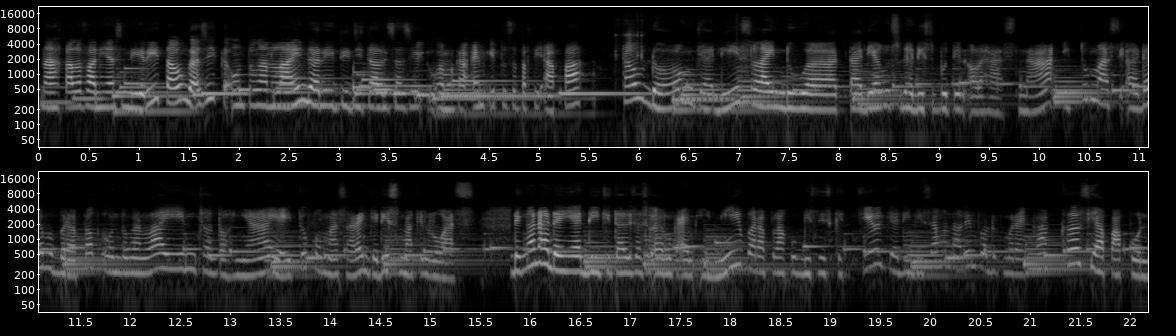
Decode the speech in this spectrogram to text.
Nah, kalau Fania sendiri tahu nggak sih keuntungan lain dari digitalisasi UMKM itu seperti apa? Tahu dong, jadi selain dua tadi yang sudah disebutin oleh Hasna, itu masih ada beberapa keuntungan lain. Contohnya yaitu pemasaran jadi semakin luas. Dengan adanya digitalisasi UMKM ini, para pelaku bisnis kecil jadi bisa kenalin produk mereka ke siapa pun.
